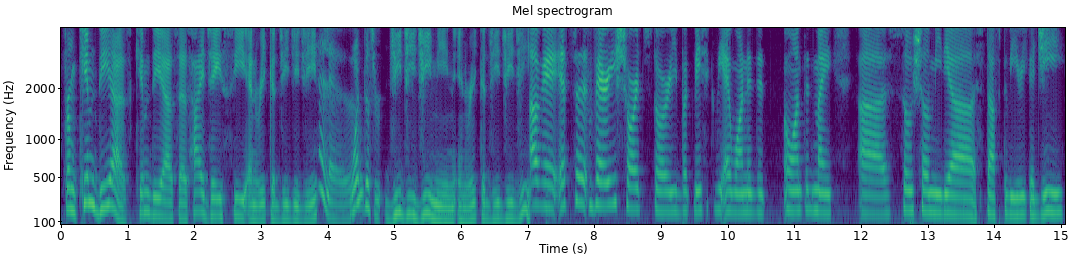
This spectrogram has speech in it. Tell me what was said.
From Kim Diaz. Kim Diaz says, Hi, JC, Enrica GGG. Hello. What does GGG mean, Enrica GGG? Okay, it's a very short story, but basically I wanted it I wanted my uh, social media stuff to be Rika G.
